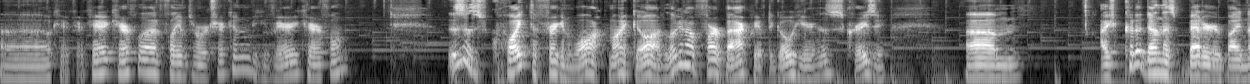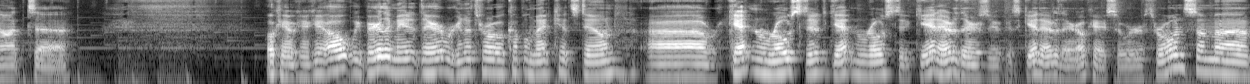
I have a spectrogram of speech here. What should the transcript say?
Uh, okay, okay, okay, careful of that flamethrower chicken, be very careful. This is quite the friggin' walk. My god, look at how far back we have to go here. This is crazy. Um, I could have done this better by not... Uh... Okay, okay, okay. Oh, we barely made it there. We're going to throw a couple medkits down. Uh, we're getting roasted, getting roasted. Get out of there, Zookas. Get out of there. Okay, so we're throwing some... Uh...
